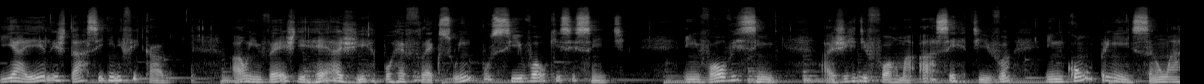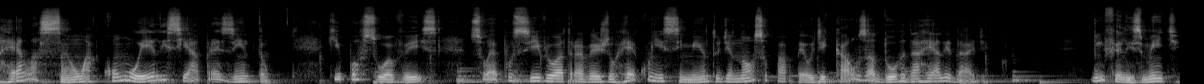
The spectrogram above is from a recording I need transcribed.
e a eles dar significado, ao invés de reagir por reflexo impulsivo ao que se sente envolve sim agir de forma assertiva em compreensão à relação a como eles se apresentam, que por sua vez só é possível através do reconhecimento de nosso papel de causador da realidade. Infelizmente,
